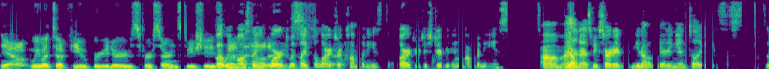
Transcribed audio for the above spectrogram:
you know, we went to a few breeders for certain species, but we then mostly others, worked with like the larger know, companies, larger distributing companies. Um, and Yep. then as we started, you know, getting into like the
